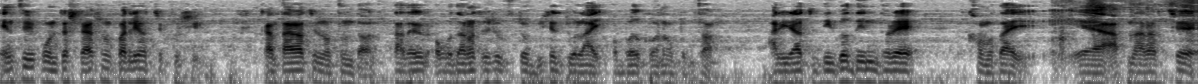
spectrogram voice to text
এনসিপি পঞ্চাশটা আসন পালি হচ্ছে খুশি। কারণ তারা হচ্ছে নতুন দল। তাদের অবদান হচ্ছে শুধু চব্বিশে জুলাই অব্য- গণ অভ্যুত্থান। আর এরা হচ্ছে দীর্ঘদিন ধরে ক্ষমতায় আপনার হচ্ছে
